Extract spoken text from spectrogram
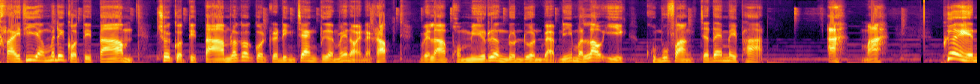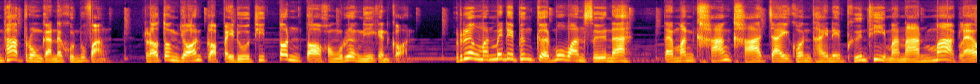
ใครที่ยังไม่ได้กดติดตาม ช่วยกดติดตามแล้วก็กดกระดิ่งแจ้งเตือนไว้หน่อยนะครับ เวลาผมมีเรื่องด่วนๆแบบนี้มาเล่าอีก คุณผู้ฟังจะได้ไม่พลาด อะ มา เพื่อเห็นภาพตรงกันนะคุณผู้ฟัง เราต้องย้อนกลับไปดูที่ต้นตอของเรื่องนี้กันก่อน เรื่องมันไม่ได้เพิ่งเกิดเมื่อวันซื้อนะ แต่มันค้างคาใจคนไทยในพื้นที่มานานมากแล้ว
